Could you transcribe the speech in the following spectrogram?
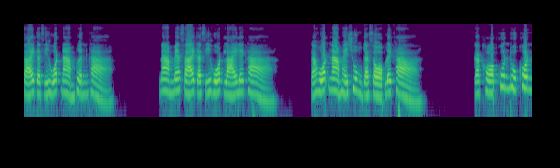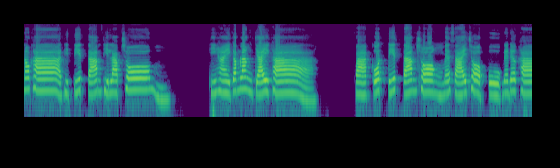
สายก็สิรดน้ำเพิ่นค่ะน้ำแม่สายก็สิรดหลายเลยค่ะก็รดน้ำให้ชุ่มกระสอบเลยค่ะ ก็ขอบคุณทุกคนเนาะค่ะที่ติดตามที่รับชม ที่ให้กำลังใจค่ะ ฝากกดติดตามช่องแม่สายชอบปลูกแนเด้อค่ะ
